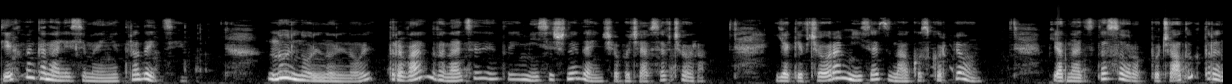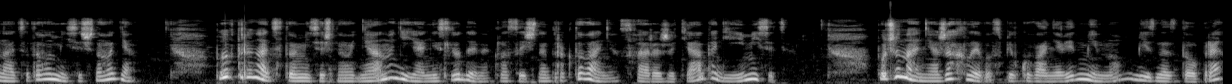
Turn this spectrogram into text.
Всіх на каналі Сімейні Традиції. 0000 триває 12-й місячний день, що почався вчора. Як і вчора, місяць знаку Скорпіон. 15.40 початок 13-го місячного дня. Вплив 13-го місячного дня на діяльність людини, класичне трактування, сфери життя та дії місяця. Починання жахливо, спілкування відмінно, бізнес добре,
